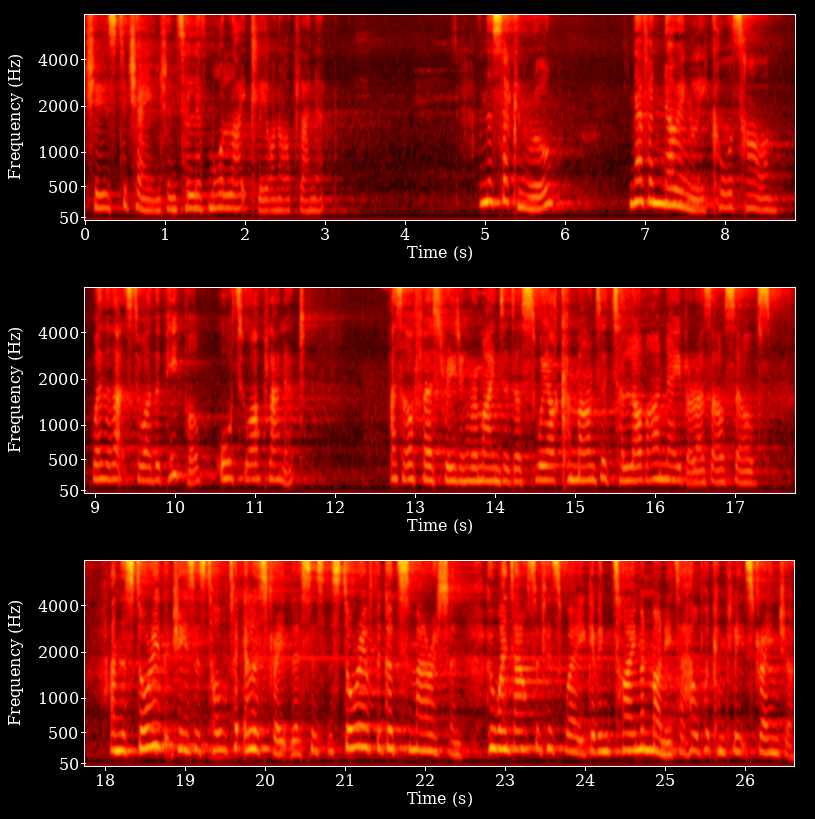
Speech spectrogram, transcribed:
choose to change and to live more lightly on our planet. And the second rule never knowingly cause harm, whether that's to other people or to our planet. As our first reading reminded us, we are commanded to love our neighbour as ourselves. And the story that Jesus told to illustrate this is the story of the Good Samaritan who went out of his way giving time and money to help a complete stranger.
